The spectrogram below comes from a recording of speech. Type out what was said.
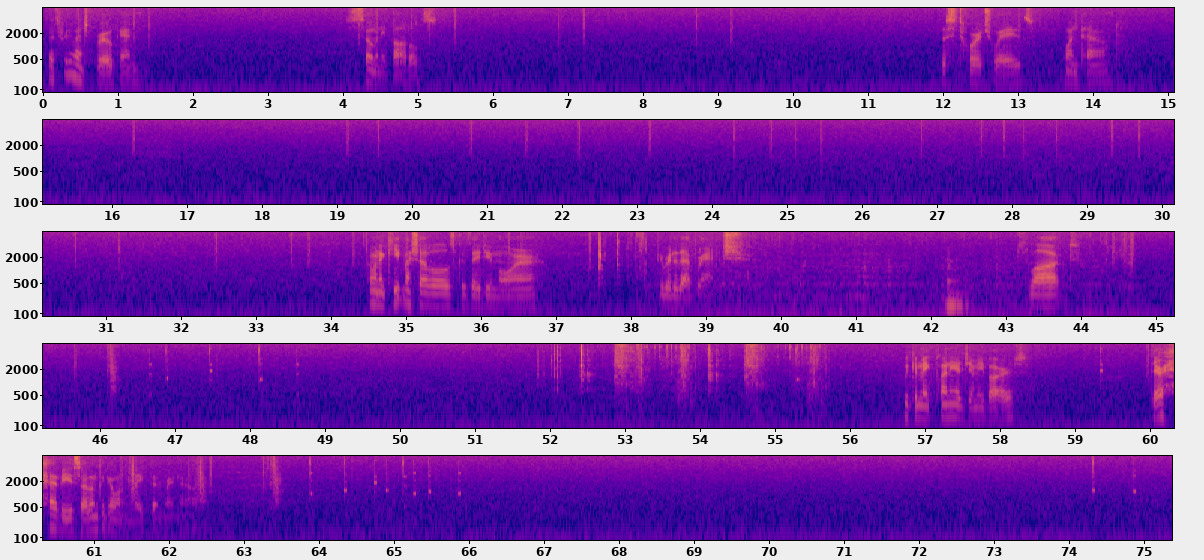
That's pretty much broken. So many bottles. This torch weighs one pound. I want to keep my shovels because they do more. Get rid of that branch. It's locked. We can make plenty of Jimmy bars. They're heavy, so I don't think I want to make them right now.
